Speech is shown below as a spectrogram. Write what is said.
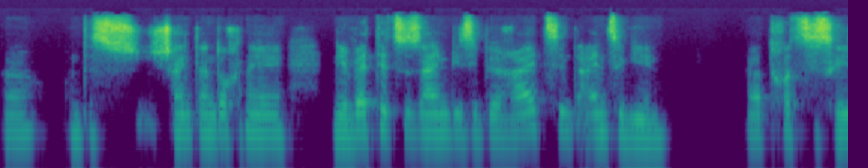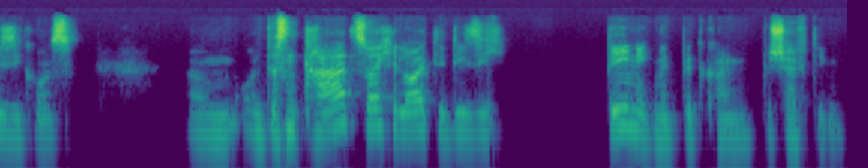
Ja, und das scheint dann doch eine, eine Wette zu sein, die sie bereit sind einzugehen, ja, trotz des Risikos. Ähm, und das sind gerade solche Leute, die sich wenig mit Bitcoin beschäftigen.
